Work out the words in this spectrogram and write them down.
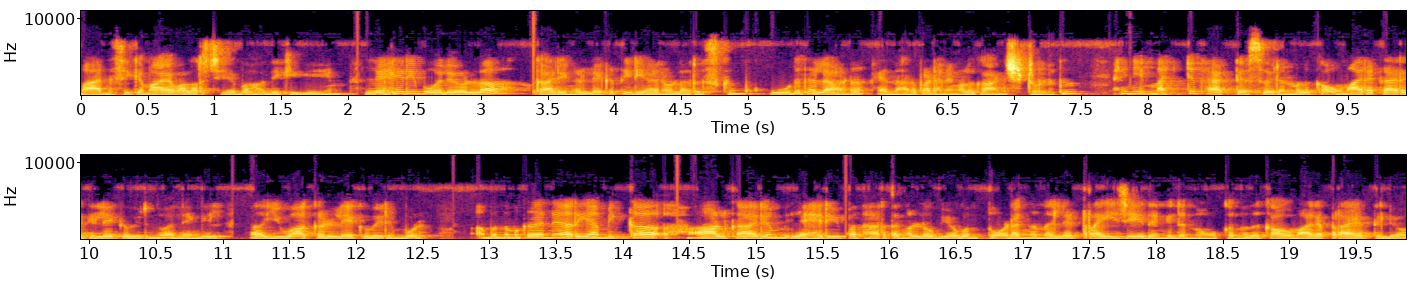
മാനസികമായ വളർച്ചയെ ബാധിക്കുകയും ലഹരി പോലെയുള്ള കാര്യങ്ങളിലേക്ക് തിരിയാനുള്ള റിസ്ക്കും കൂടുതലാണ് എന്നാണ് പഠനങ്ങൾ കാണിച്ചിട്ടുള്ളത്. ഇനി മറ്റ് ഫാക്ടേഴ്സ് വരും. നമ്മൾ കൗമാരക്കാരകിലേക്ക് വരുന്നു അല്ലെങ്കിൽ യുവാക്കളിലേക്ക് വരുമ്പോൾ. അപ്പം നമുക്ക് തന്നെ അറിയാം മിക്ക ആൾക്കാരും ലഹരി പദാർത്ഥങ്ങളുടെ ഉപയോഗം തുടങ്ങുന്നില്ല ട്രൈ ചെയ്തെങ്കിലും നോക്കുന്നത് കൗമാരപ്രായത്തിലോ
